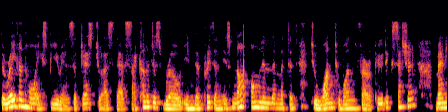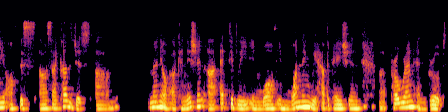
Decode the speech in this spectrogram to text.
the Ravenhall experience suggests to us that psychologist's role in the prison is not only limited to one-to-one -one therapeutic session. Many of this, our psychologists um, many of our clinicians are actively involved in one rehabilitation uh, program and groups.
